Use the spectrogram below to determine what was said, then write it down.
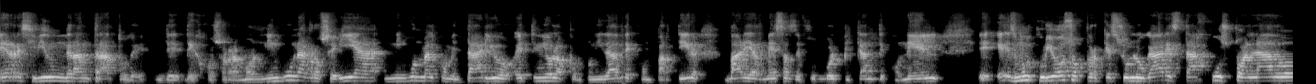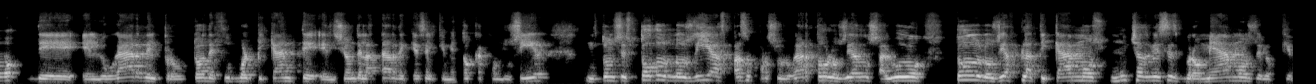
he recibido un gran trato de, José Ramón, ninguna grosería, ningún mal comentario, he tenido la oportunidad de compartir varias mesas de fútbol picante con él. Eh, es muy curioso porque su lugar está justo al lado del lugar del productor de fútbol picante, edición de la tarde, que es el que me toca conducir. Entonces todos los días paso por su lugar, todos los días lo saludo, todos los días platicamos, muchas veces bromeamos de lo que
